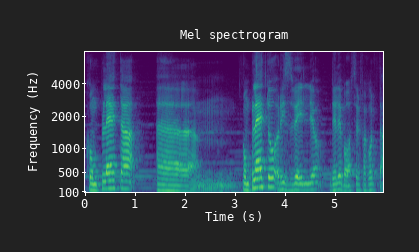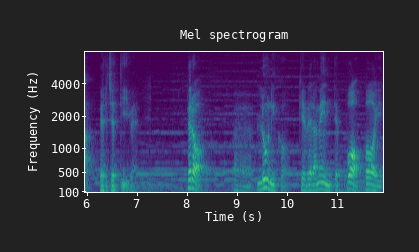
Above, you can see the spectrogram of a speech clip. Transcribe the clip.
completa... Ehm, completo risveglio delle vostre facoltà percettive. Però eh, l'unico che veramente può poi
